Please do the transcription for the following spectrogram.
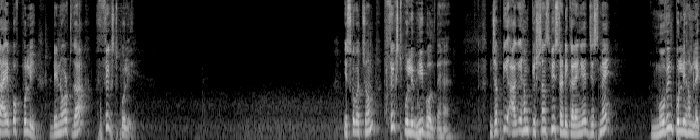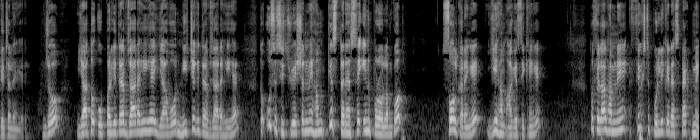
type of pulley denote the fixed pulley इसको बच्चों हम फिक्स्ड पुली भी बोलते हैं, जबकि आगे हम क्वेश्चंस भी स्टडी करेंगे, जिसमें मूविंग पुल्ली हम लेके चलेंगे, जो या तो ऊपर की तरफ़ जा रही है या वो नीचे की तरफ़ जा रही है तो उस सिचुएशन में हम किस तरह से इन प्रॉब्लम को सोल्व करेंगे, ये हम आगे सीखेंगे। तो फ़िलहाल हमने फिक्स्ड पुली के रेस्पेक्ट में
